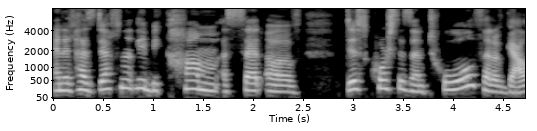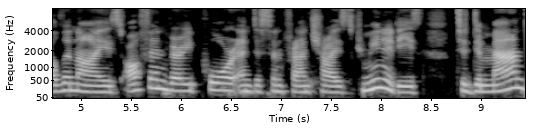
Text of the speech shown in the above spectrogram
And it has definitely become a set of discourses and tools that have galvanized often very poor and disenfranchised communities to demand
